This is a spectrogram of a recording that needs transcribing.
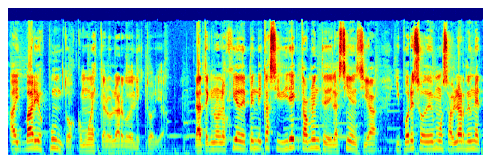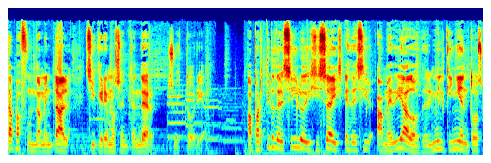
hay varios puntos como este a lo largo de la historia. La tecnología depende casi directamente de la ciencia y por eso debemos hablar de una etapa fundamental si queremos entender su historia. A partir del siglo XVI, es decir, a mediados del 1500,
